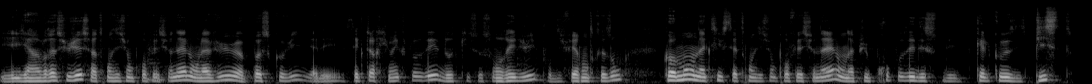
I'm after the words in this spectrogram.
il y a un vrai sujet sur la transition professionnelle. On l'a vu post-Covid, il y a des secteurs qui ont explosé, d'autres qui se sont réduits pour différentes raisons. Comment on active cette transition professionnelle? On a pu proposer quelques pistes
